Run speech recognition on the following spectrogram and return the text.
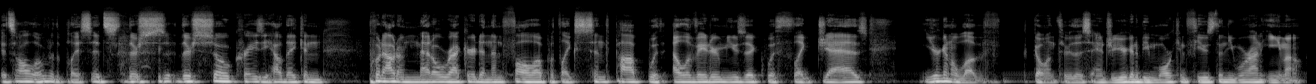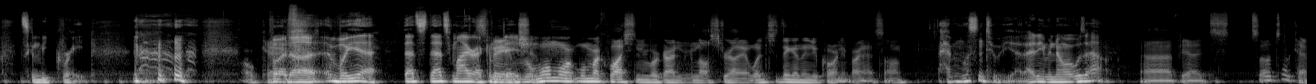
it's all over the place. It's they're they're so crazy how they can put out a metal record and then follow up with like synth pop with elevator music with like jazz. You're gonna love going through this, Andrew. You're gonna be more confused than you were on emo. It's gonna be great. Okay. But uh, but yeah, that's that's my recommendation. One more, one more question regarding Australia. What did you think of the new Courtney Barnett song? I haven't listened to it yet. I didn't even know it was out. Uh, yeah, it's so it's okay.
